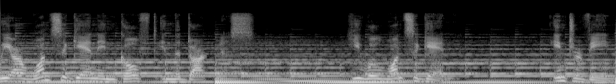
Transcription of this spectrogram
We are once again engulfed in the darkness. He will once again intervene.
